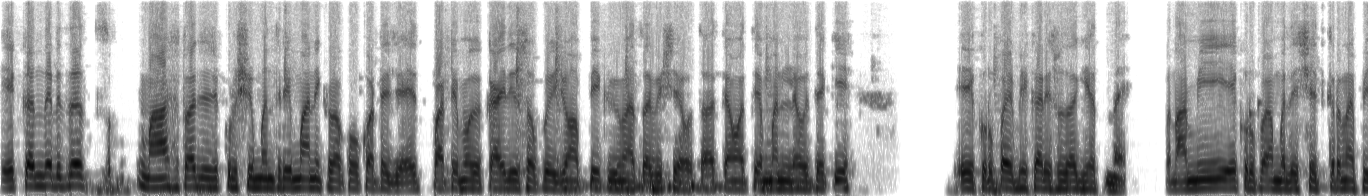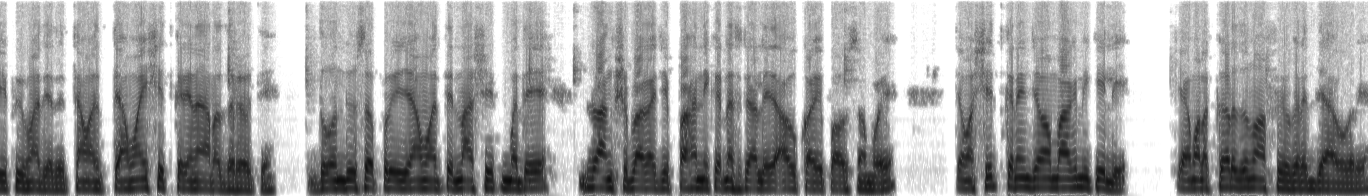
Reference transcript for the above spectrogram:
एकंदरीतच महाराष्ट्र राज्याचे कृषी मंत्री माणिकराव कोकाटे जे आहेत पाठीमागे काही दिवसापूर्वी जेव्हा पीक विम्याचा विषय होता तेव्हा ते म्हणले होते की एक रुपये भिकारी सुद्धा घेत नाही. पण आम्ही एक रुपयामध्ये शेतकऱ्यांना पीक विमा देतो तेव्हा तेव्हाही शेतकरी नाराज झाले होते. दोन दिवसापूर्वी जेव्हा ते नाशिकमध्ये द्राक्ष बागाची पाहणी करण्यासाठी आले अवकाळी पावसामुळे तेव्हा शेतकऱ्यांनी जेव्हा मागणी केली की आम्हाला कर्जमाफी वगैरे द्या वगैरे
